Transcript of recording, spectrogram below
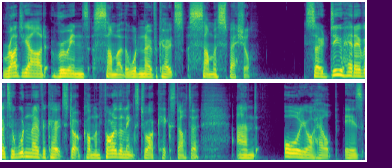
Rudyard Ruins Summer, the Wooden Overcoats Summer Special. So do head over to woodenovercoats.com and follow the links to our Kickstarter. And all your help is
